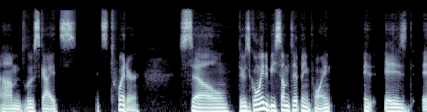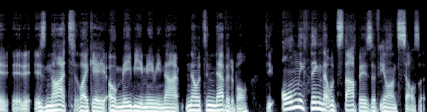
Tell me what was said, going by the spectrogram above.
um, Blue Sky, it's it's Twitter. So there's going to be some tipping point. It is it, it is not like a oh maybe maybe not. No, it's inevitable. The only thing that would stop is if Elon sells it.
